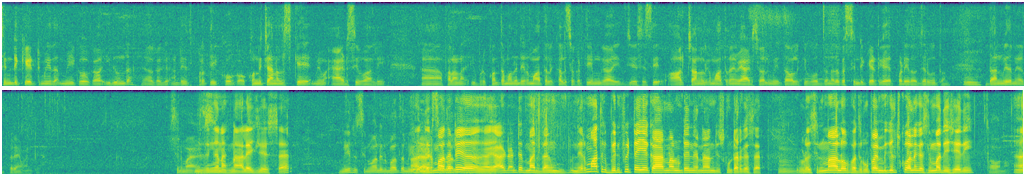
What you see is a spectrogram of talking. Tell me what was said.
సిండికేట్ మీద మీకు ఒక ఇది ఉందా? ఒక అంటే ప్రతి కొన్ని ఛానల్స్కే మేము యాడ్స్ ఇవ్వాలి. ఫలానా ఇప్పుడు కొంతమంది నిర్మాతలు కలిసి ఒక టీమ్గా ఇది చేసేసి ఆ ఛానల్కి మాత్రమే యాడ్స్ ఇవ్వాలి మిగతా వాళ్ళకి ఇవ్వద్దు అనేది ఒక సిండికేట్గా ఏర్పడి ఏదో జరుగుతుంది. దాని మీద మీ అభిప్రాయం ఏంటి? సినిమా. నిజంగా నాకు నాలెడ్జ్ లేదు సార్ మీరు సినిమా నిర్మాత నిర్మాత అంటే. యాడ్ అంటే మరి దాని నిర్మాతకి బెనిఫిట్ అయ్యే కారణాలు ఉంటే నిర్ణయం తీసుకుంటారు కదా సార్. ఇప్పుడు సినిమాలో పది రూపాయలు మిగిల్చుకోవాలని కదా సినిమా తీసేది. ఆ,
